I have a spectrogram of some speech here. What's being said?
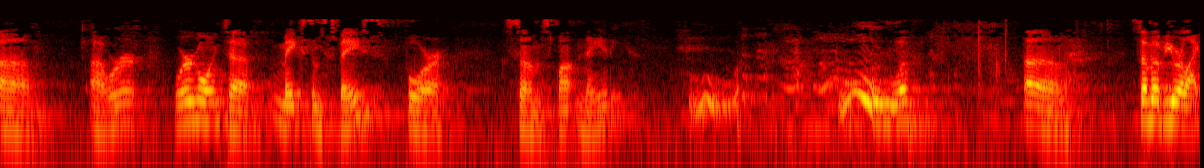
Um, uh, we're we're going to make some space for some spontaneity. Ooh, ooh. Um, some of you are like,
